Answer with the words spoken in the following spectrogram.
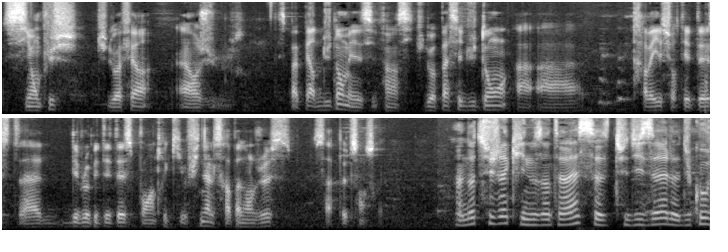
si en plus tu dois faire, alors je, c'est pas perdre du temps, mais enfin si tu dois passer du temps à, à travailler sur tes tests, à développer tes tests pour un truc qui au final sera pas dans le jeu, ça a peu de sens. Quoi. Un autre sujet qui nous intéresse, tu disais, du coup,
